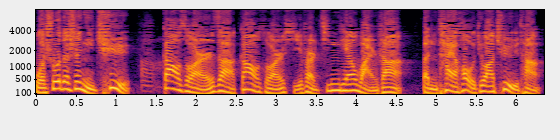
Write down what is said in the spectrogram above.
我说的是你去，告诉儿子，告诉儿媳妇儿，今天晚上本太后就要去一趟，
